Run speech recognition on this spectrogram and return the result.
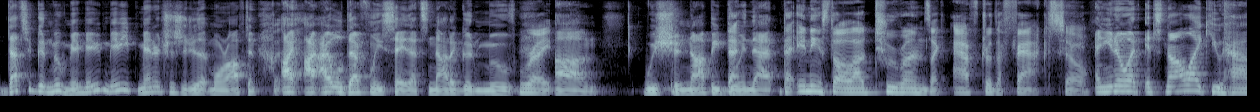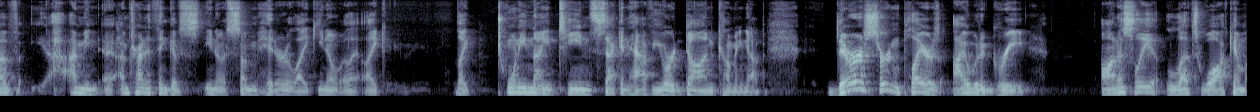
That's a good move. Maybe maybe, maybe managers should do that more often. I, I I will definitely say that's not a good move. Right. Um, we should not be doing that That inning still allowed two runs like after the fact. So And you know what? It's not like you have. I mean, I'm trying to think of you know some hitter like you know like like, like 2019 second half Jordan coming up. There are certain players I would agree. Honestly, let's walk him.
